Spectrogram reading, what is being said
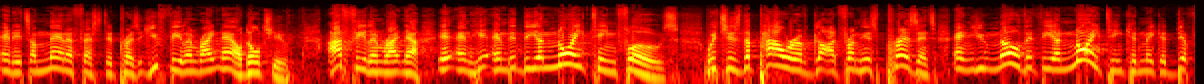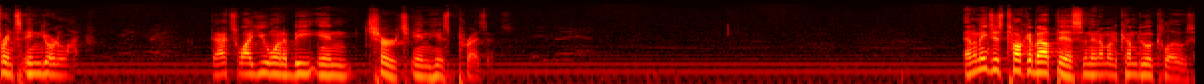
And it's a manifested presence. You feel Him right now, don't you? I feel Him right now. And, he, and the anointing flows, which is the power of God from His presence. And you know that the anointing can make a difference in your life. That's why you want to be in church in His presence. And let me just talk about this, and then I'm going to come to a close.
